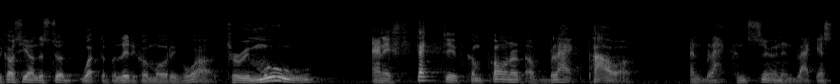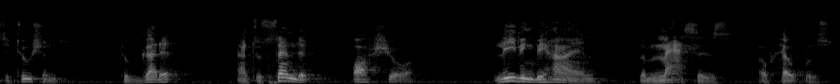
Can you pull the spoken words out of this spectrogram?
because he understood what the political motive was to remove an effective component of black power and black concern in black institutions, to gut it and to send it offshore, leaving behind the masses of helpless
